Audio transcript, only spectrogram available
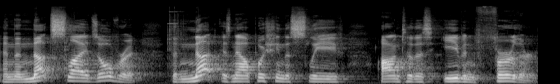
and the nut slides over it, the nut is now pushing the sleeve onto this even further.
